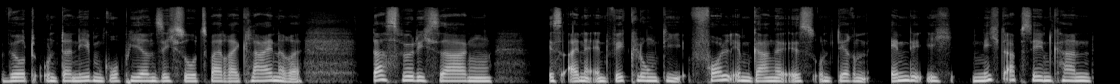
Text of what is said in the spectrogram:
wird und daneben gruppieren sich so zwei, drei kleinere. Das würde ich sagen, ist eine Entwicklung, die voll im Gange ist und deren Ende ich nicht absehen kann,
